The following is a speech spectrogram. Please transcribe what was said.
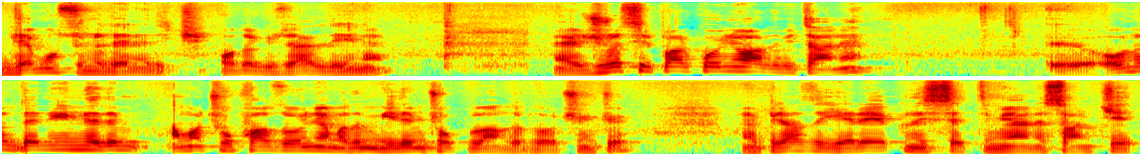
demosunu denedik. O da güzeldi yine. Ee, Jurassic Park oyunu vardı bir tane. Ee, Onu deneyimledim ama çok fazla oynamadım. Midemi çok bulandırdı o çünkü. Biraz da yere yakın hissettim yani sanki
